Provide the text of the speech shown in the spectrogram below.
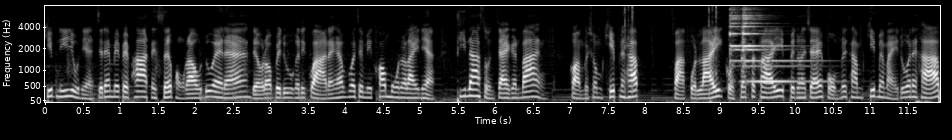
คลิปนี้อยู่เนี่ยจะได้ไม่ไปพลาดในเซิร์ฟของเราด้วยนะ เดี๋ยวเราไปดูกันดีกว่านะครับว่าจะมีข้อมูลอะไรเนี่ยที่น่าสนใจกันบ้าง ก่อนไปชมคลิปนะครับ ฝากกดไลค์กด Subscribe เป็นกำลังใจให้ผมได้ทำคลิปใหม่ๆด้วยนะครับ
